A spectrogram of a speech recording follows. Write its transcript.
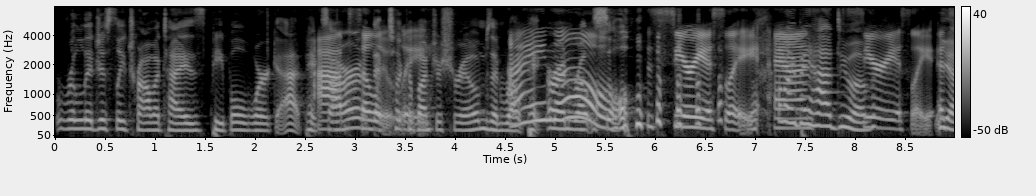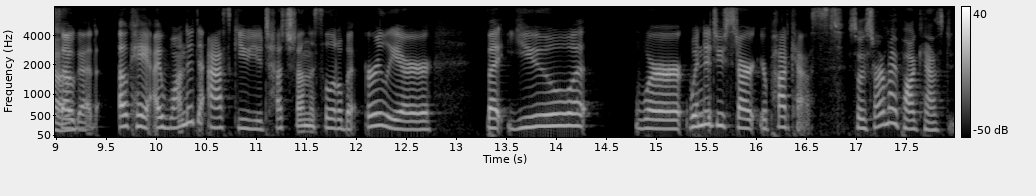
religiously traumatized people work at Pixar that took a bunch of shrooms and wrote Pi- or and wrote. Soul? seriously. I'm like, they had to have. Seriously. It's Yeah. so good. Okay. I wanted to ask you, you touched on this a little bit earlier, but you were, when did you start your podcast? So I started my podcast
